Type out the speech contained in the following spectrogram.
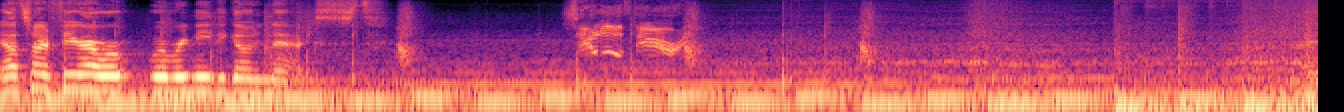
yeah, let's try to figure out where, where we need to go next. Seal off the area. I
